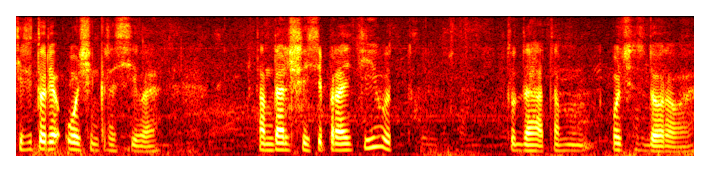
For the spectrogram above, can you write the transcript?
Территория очень красивая. Там дальше, если пройти вот туда, там очень здорово.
